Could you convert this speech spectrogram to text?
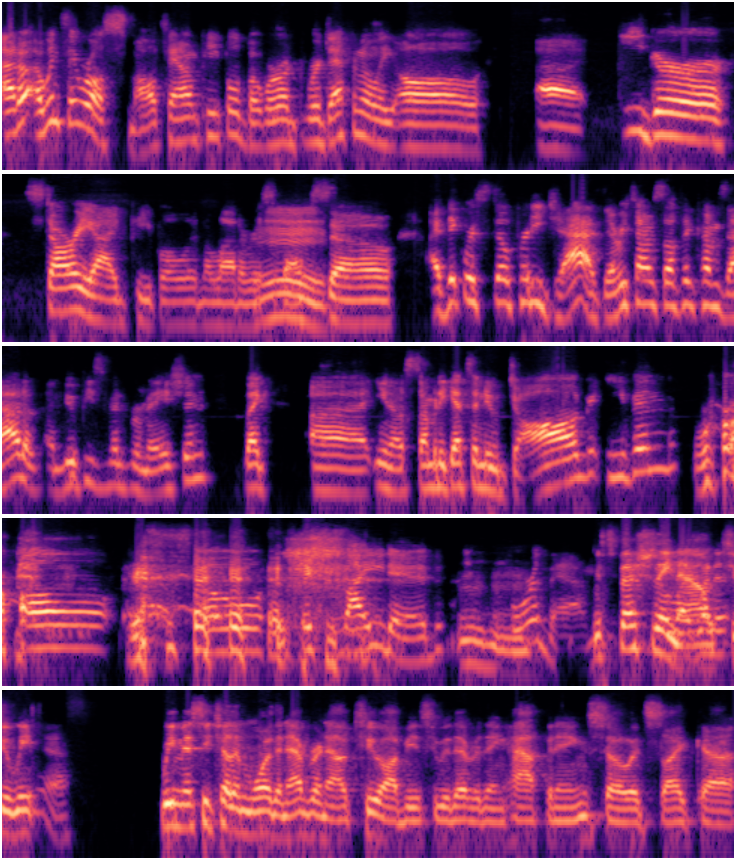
I, don't I wouldn't say we're all small town people, but we're we're definitely all uh, eager, starry eyed people in a lot of respects. Mm. So I think we're still pretty jazzed every time something comes out, a new piece of information, like uh, you know, somebody gets a new dog, even we're all so excited mhm. for them. Especially So, now when it- too. We yeah. we miss each other more than ever now too. Obviously, with everything happening, so it's like uh,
